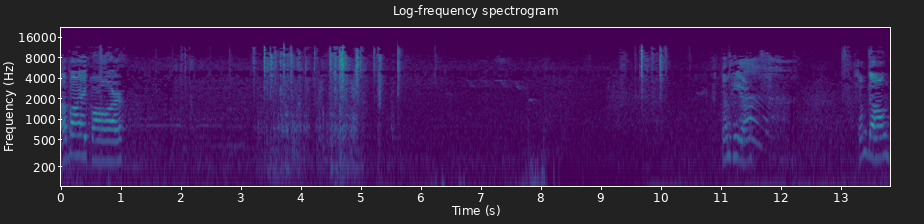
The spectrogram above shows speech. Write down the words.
Bye-bye, car. Come here. Come down.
